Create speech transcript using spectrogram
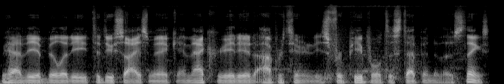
we had the ability to do seismic and that created opportunities for people to step into those things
